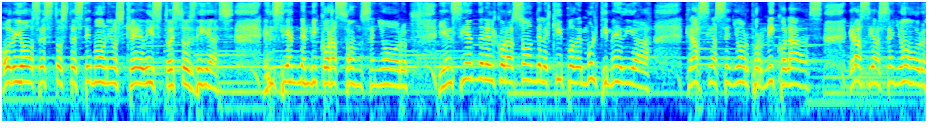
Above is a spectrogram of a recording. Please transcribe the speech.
Oh Dios, estos testimonios que he visto estos días encienden mi corazón, Señor, y encienden el corazón del equipo de multimedia. Gracias, Señor, por Nicolás. Gracias, Señor,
